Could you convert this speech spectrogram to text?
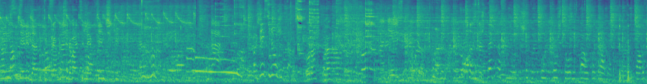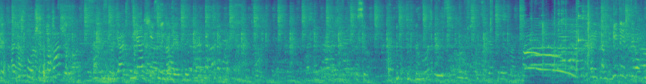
Ну, они сидели, да, такие прям очаровательные птенчики. А где Сережа-то? Ура, ура. А это что, вообще лаваш? Я, я вообще Вкусные галеты. говорит нам, две дозировки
